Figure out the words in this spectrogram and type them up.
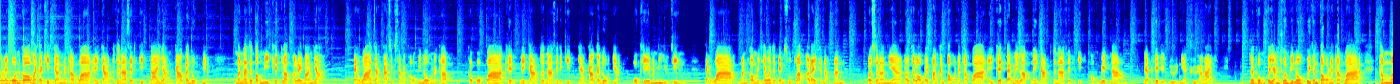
หลายคนก็มักจะคิดกันนะครับว่าไอการพัฒนาเศรษฐกิจได้อย่างก้าวกระโดดเนี่ยมันน่าจะต้องมีเคล็ดลับอะไรบางอย่าง แต่ว่าจากการศึกษาของพี่หนงนะครับ เขาพบว่าเคล็ดในการพัฒนาเศรษฐกิจอย่างก้าวกระโดดเนี่ยโอเคมันมีอยู่จริง แต่ว่ามันก็ไม่ใช่ว่าจะเป็นสูตรลับอะไรขนาดนั้น เพราะฉะนั้นเนี่ยเราจะลองไปฟังกันต่อนะครับว่าไอ้เคล็ดแบบไม่ลับในการพัฒนาเศรษฐกิจของเวียดนาม และประเทศอื่นๆเนี่ยคืออะไร และผมก็ยังชวนพี่หน่งคุยกันต่อนะครับว่าทำไม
